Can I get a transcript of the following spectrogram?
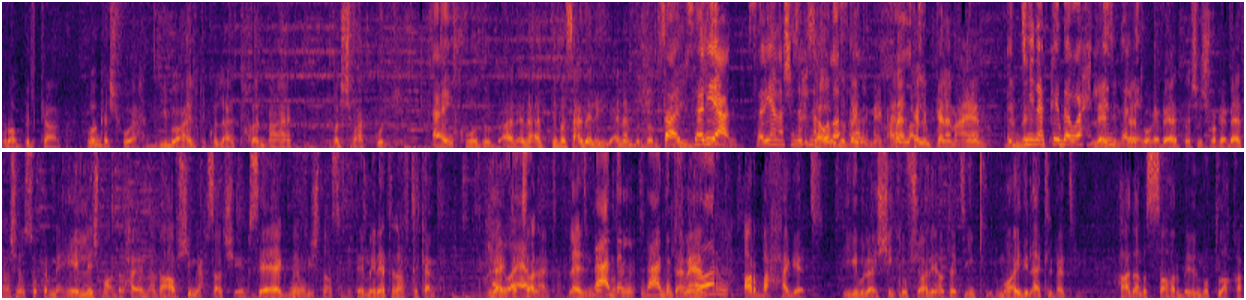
ورب الكعبة هو كشف واحد بيجيبوا عيلته كلها تدخل معاه بكشف على الكل. أيوه خدوا أنا أنا بتبقى سعاده ليا أنا ببقى طيب سريعا. سريعا عشان إحنا خلاص أنا. هتكلم كلام عام ادينا كده واحد، لازم ثلاث. وجبات ما تشيلش وجبات عشان السكر ما يقلش معدل الحرارة ما يضعفش ما يحصلش إمساك ما فيش نقص فيتامينات تعرف تكمل. هتعرف. لازم بعد ال-. بعد الفطار. أربع حاجات يجيبوا ل 20 كيلو في شهرين أو 30 كيلو مواعيد الأكل بدري عدم السهر بالليل مطلقا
